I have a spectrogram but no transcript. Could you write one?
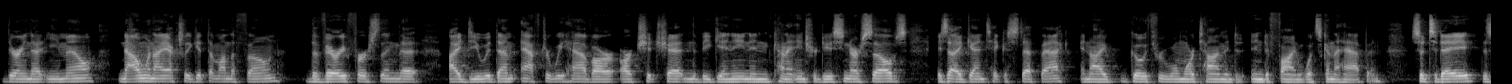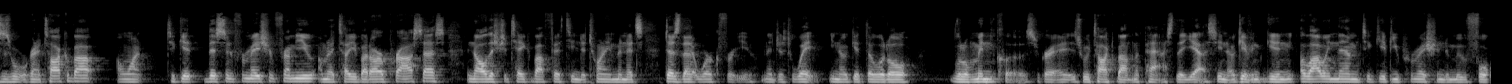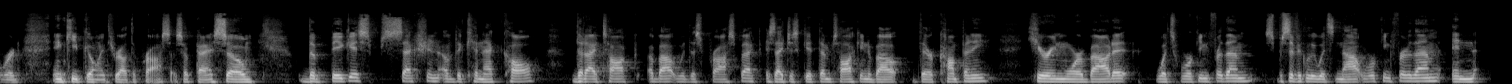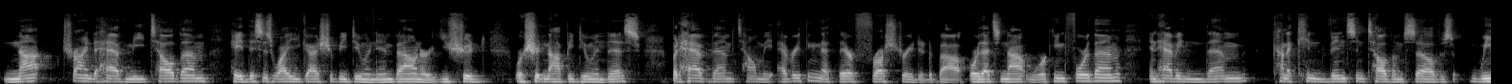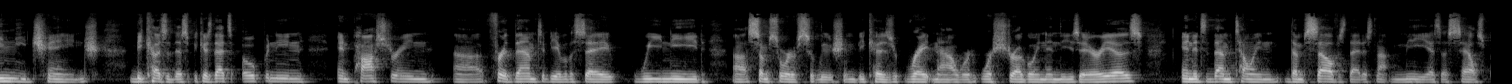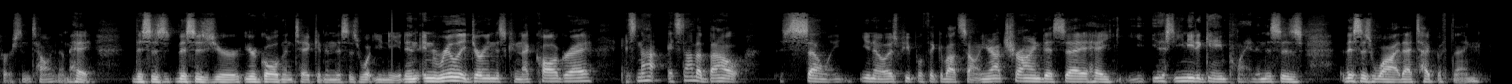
during that email. Now when I actually get them on the phone, the very first thing that I do with them after we have our, our chit chat in the beginning and kind of introducing ourselves is I again take a step back and I go through one more time and, and define what's going to happen. So today, this is what we're going to talk about. I want to get this information from you. I'm going to tell you about our process, and all this should take about 15 to 20 minutes. Does that work for you? And then just wait, you know, get the little little mini close, right? As we talked about in the past, that yes, you know, giving, giving, allowing them to give you permission to move forward and keep going throughout the process. Okay. So the biggest section of the connect call that I talk about with this prospect is I just get them talking about their company, hearing more about it, what's working for them, specifically what's not working for them, and not trying to have me tell them, hey, this is why you guys should be doing inbound or you should or should not be doing this, but have them tell me everything that they're frustrated about or that's not working for them and having them kind of convince and tell themselves we need change because of this because that's opening and posturing uh, for them to be able to say we need uh, some sort of solution because right now we're, we're struggling in these areas and it's them telling themselves that it's not me as a salesperson telling them hey this is this is your your golden ticket and this is what you need. And, and really during this connect call gray it's not it's not about selling you know as people think about selling. You're not trying to say hey you, need a game plan and this is this is why that type of thing.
